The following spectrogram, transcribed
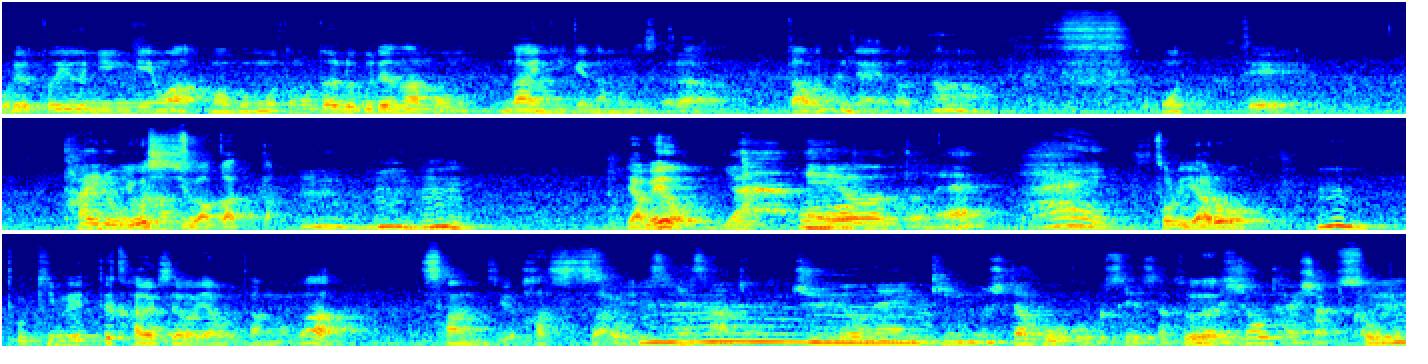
俺という人間はもともとろくでなもない人間なもんですからダメなんじゃないかと思ってよし分かった。うんうんうん。やめよう。やめようとね。はい。それやろう。うん。と決めて会社を辞めたのが38歳ですね。三十十四年勤務した広告制作会社を退社そうです。う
